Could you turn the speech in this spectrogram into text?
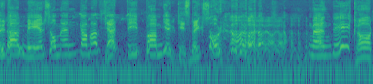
Utan mer som en gammal fjärt i ett par mjukisbyxor. Ja, ja, ja, ja, ja. Men det är klart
